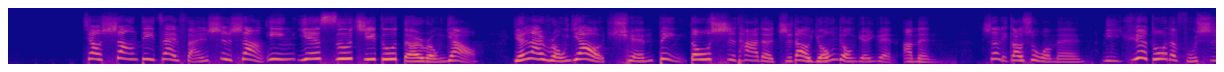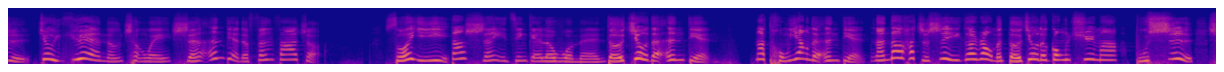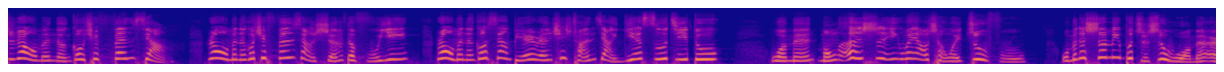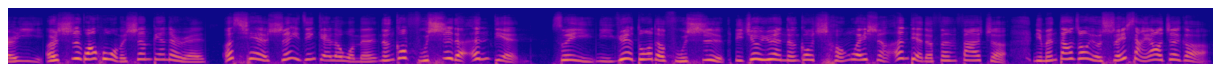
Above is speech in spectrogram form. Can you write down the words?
叫上帝在凡事上因耶稣基督得荣耀。原来荣耀、权柄都是他的，直到永永远远。阿门。这里告诉我们，你越多的服侍，就越能成为神恩典的分发者。所以，当神已经给了我们得救的恩典，那同样的恩典，难道它只是一个让我们得救的工具吗？不是，是让我们能够去分享，让我们能够去分享神的福音。让我们能够向别人去传讲耶稣基督。我们蒙恩是因为要成为祝福。我们的生命不只是我们而已，而是关乎我们身边的人。而且神已经给了我们能够服侍的恩典。所以你越多的服侍，你就越能够成为神恩典的分发者。你们当中有谁想要这个？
